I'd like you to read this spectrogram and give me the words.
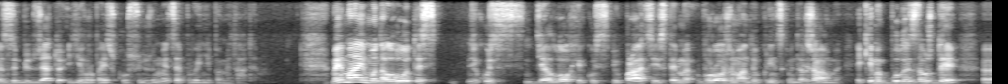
з бюджету Європейського Союзу. Ми це повинні пам'ятати. Ми маємо налагодити с- якийсь діалог, якусь співпрацю з тими ворожими антиукраїнськими державами, якими були завжди е,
